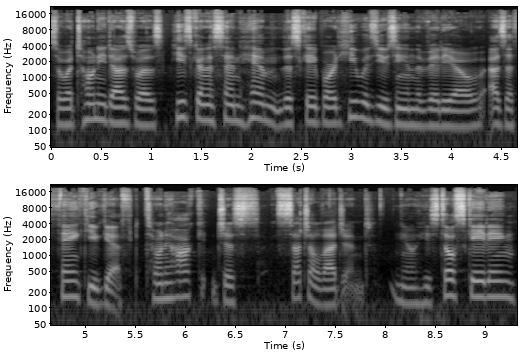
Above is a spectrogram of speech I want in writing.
so what Tony does was he's going to send him the skateboard he was using in the video as a thank you gift. Tony Hawk just such a legend. You know, he's still skating,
